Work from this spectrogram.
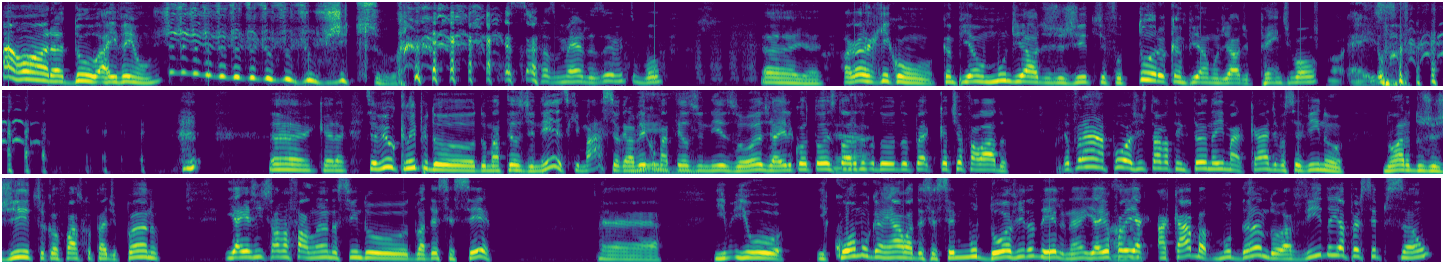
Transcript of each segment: A hora do. Aí vem um. Jiu-jitsu. Essas merdas, é muito bom. Ai, ai. Agora aqui com o campeão mundial de jiu-jitsu e futuro campeão mundial de paintball. É isso. Ai, caraca. Você viu o clipe do, do Matheus Diniz? Que massa, eu gravei com o Matheus. Diniz hoje, aí ele contou a história É. do, do, do pé- que eu tinha falado. Eu falei, ah, pô, a gente tava tentando aí marcar de você vir no, no hora do jiu-jitsu que eu faço com o pé de pano. E aí a gente tava falando assim do, do ADCC é, e, e o, e como ganhar o ADCC mudou a vida dele, né? E aí eu falei, a- acaba mudando a vida e a percepção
